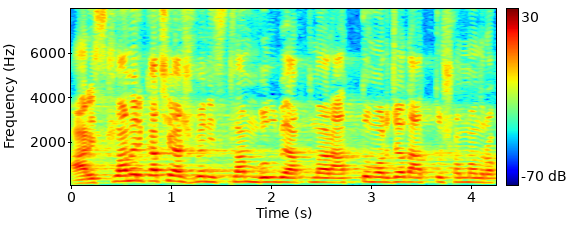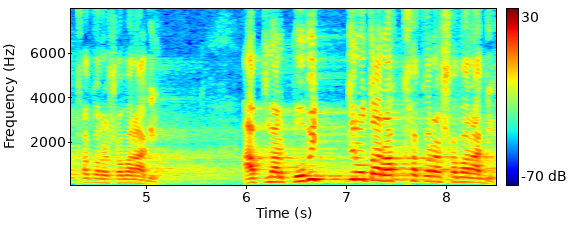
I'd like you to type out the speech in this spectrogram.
আর ইসলামের কাছে আসবেন, ইসলাম বলবে আপনার আত্মমর্যাদা, আত্মসম্মান রক্ষা করা সবার আগে। আপনার পবিত্রতা রক্ষা করা সবার আগে।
